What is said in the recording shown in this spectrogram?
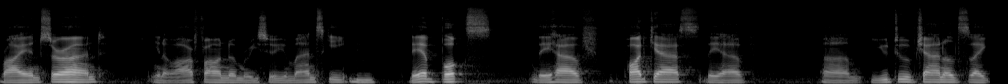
Ryan Serhant, you know, our founder Mauricio Umansky. Mm-hmm. They have books they have podcasts, they have um, YouTube channels. Like,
